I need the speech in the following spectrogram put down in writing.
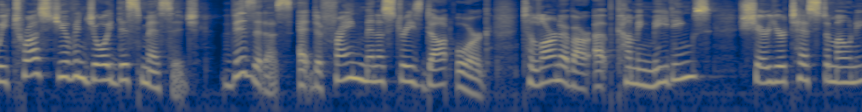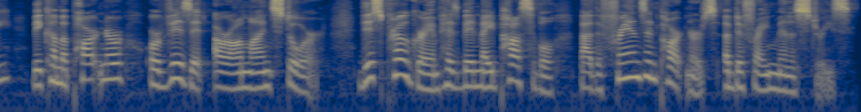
We trust you've enjoyed this message. Visit us at dufresneministries.org to learn of our upcoming meetings, share your testimony, become a partner, or visit our online store. This program has been made possible by the friends and partners of Dufresne Ministries.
